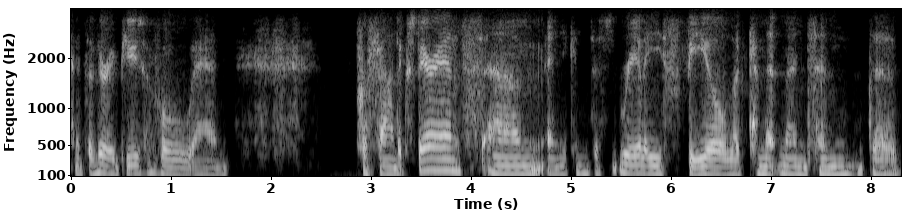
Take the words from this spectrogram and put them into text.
and it's a very beautiful and profound experience. Um, and you can just really feel the commitment and the,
